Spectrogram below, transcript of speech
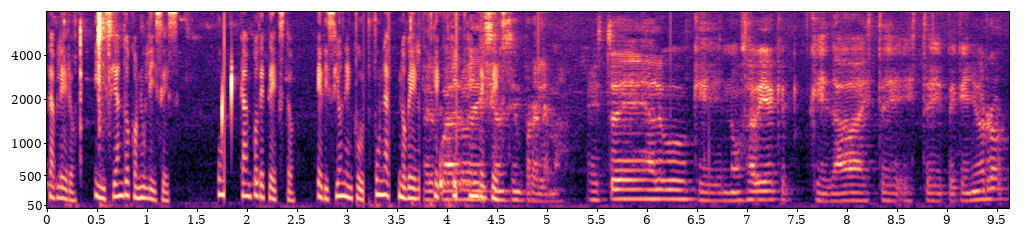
Tablero. Iniciando con Ulises. Un campo de texto. Edición en curso. Una novela. el cuadro de edición sin problema. Esto es algo que no sabía que, que daba este, este pequeño error.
